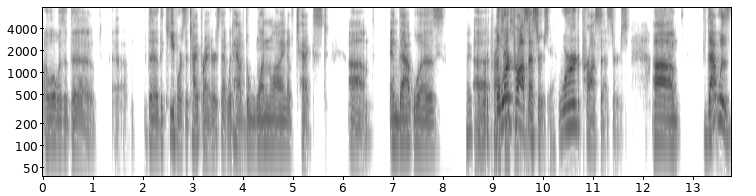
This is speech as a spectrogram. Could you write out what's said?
oh, what was it the uh, the the keyboards, the typewriters that would have the one line of text, um, and that was the, word uh, the word processors, yeah. word processors. Um, that was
